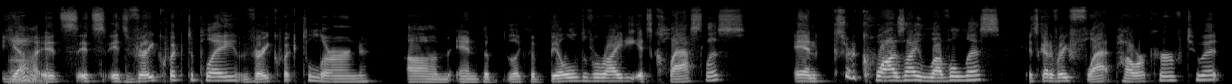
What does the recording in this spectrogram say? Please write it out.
Yeah, Um, it's it's it's very quick to play, very quick to learn. Um, and the like the build variety, it's classless and sort of quasi levelless. It's got a very flat power curve to it,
